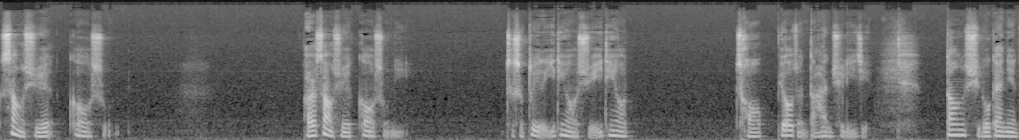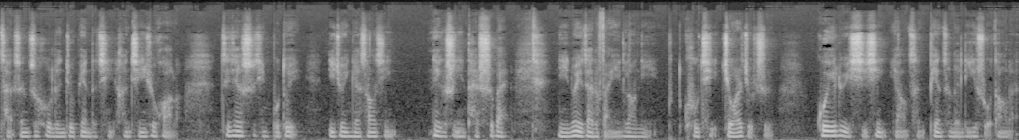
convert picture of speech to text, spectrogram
上学告诉，而上学告诉你，这是对的，一定要学，一定要朝标准答案去理解。当许多概念产生之后，人就变得情很情绪化了。这件事情不对，你就应该伤心；那个事情太失败，你内在的反应让你哭泣。久而久之，规律习性养成变成了理所当然。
